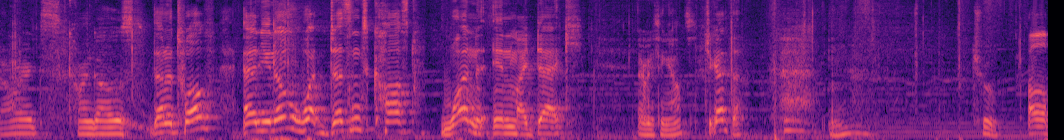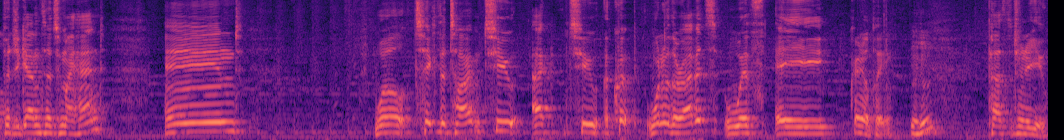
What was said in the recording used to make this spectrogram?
Darks, Karn goes. down to 12. And you know what doesn't cost one in my deck? Everything else? Jegantha. True. I'll put Jegantha to my hand, and we'll take the time to to equip one of the rabbits with a cranial plating. Mm-hmm. Pass the turn to you.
